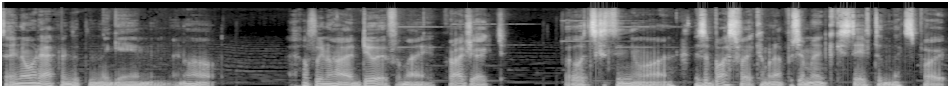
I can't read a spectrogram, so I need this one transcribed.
so I know what happens within the game, and I know how, I hopefully know how to do it for my project. But let's continue on. There's a boss fight coming up, which I'm going to save to the next part.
